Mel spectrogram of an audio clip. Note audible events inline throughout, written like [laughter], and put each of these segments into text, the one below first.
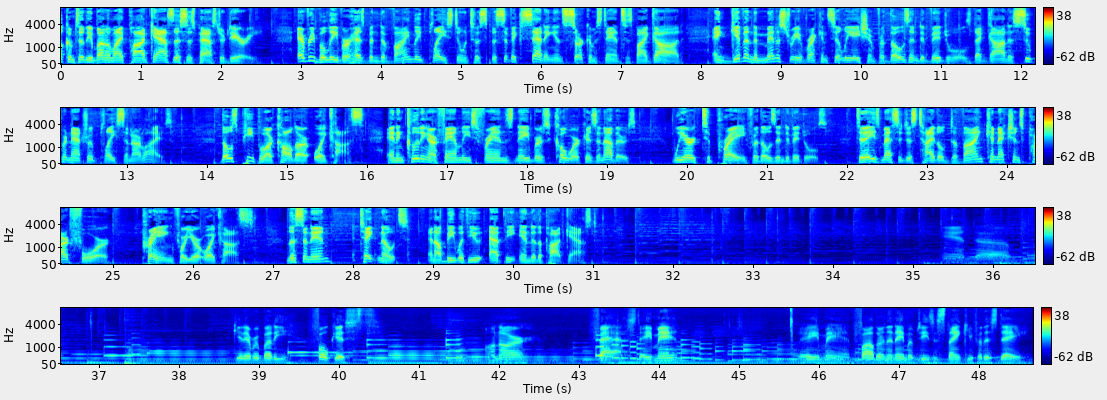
Welcome to the Abundant Life Podcast. This is Pastor Deary. Every believer has been divinely placed into a specific setting and circumstances by God and given the ministry of reconciliation for those individuals that God has supernaturally placed in our lives. Those people are called our oikos, and including our families, friends, neighbors, co-workers, and others, we are to pray for those individuals. Today's message is titled Divine Connections Part 4 Praying for Your Oikos. Listen in, take notes, and I'll be with you at the end of the podcast. And um, get everybody focused on our fast. Amen. Amen. Father, in the name of Jesus, thank you for this day.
